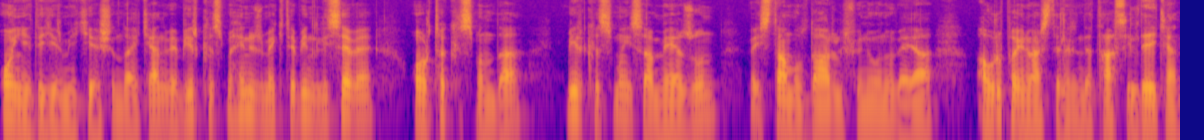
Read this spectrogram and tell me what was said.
17-22 yaşındayken ve bir kısmı henüz mektebin lise ve orta kısmında, bir kısmı ise mezun ve İstanbul Darülfünunu veya Avrupa üniversitelerinde tahsildeyken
